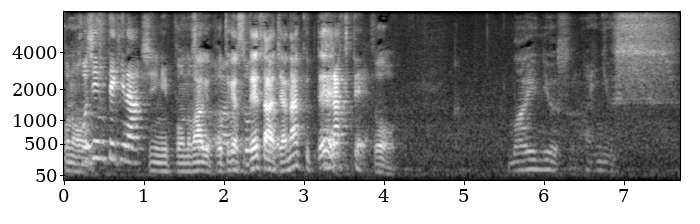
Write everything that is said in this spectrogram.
この個人的な。新日本のマーゲポッドキャスト出たじゃなくて。じゃなくて。そマイニュースニュース。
